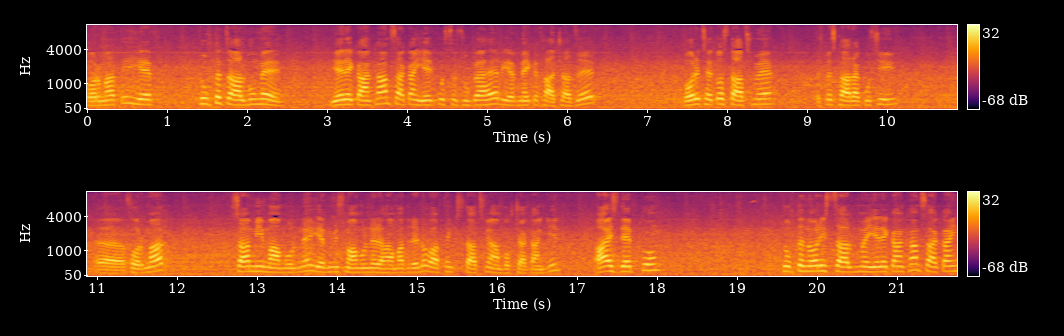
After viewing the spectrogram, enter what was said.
ֆորմատի եւ թուղթը ծալվում է 3 անգամ, սակայն երկուսը զուգահեռ եւ մեկը խաչաձև, որից հետո ստացվում է այսպես քառակուսի ը, ֆորմատ։ Սա մի մամուլն է եւ մյուս մամուլները համադրելով արդեն կստացվի ամբողջական գիրք։ Այս դեպքում թուղթը նորից ծալվում է 3 անգամ, սակայն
